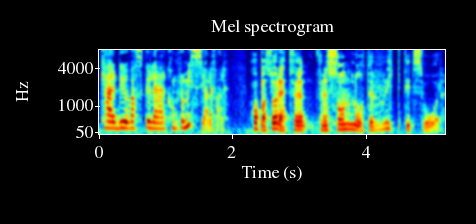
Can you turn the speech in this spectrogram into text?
kardiovaskulär kompromiss i alla fall. Hoppas du har rätt, för en, för en sån låter riktigt svår.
